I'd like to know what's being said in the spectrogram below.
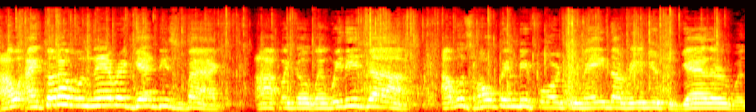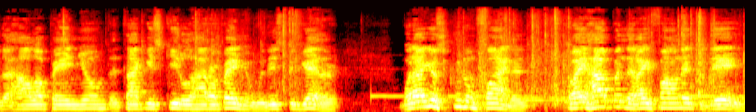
I, I thought I would never get this back uh, because when we did the, I was hoping before to make the review together with the jalapeno, the Takis Kettle jalapeno with this together, but I just couldn't find it. So it happened that I found it today.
